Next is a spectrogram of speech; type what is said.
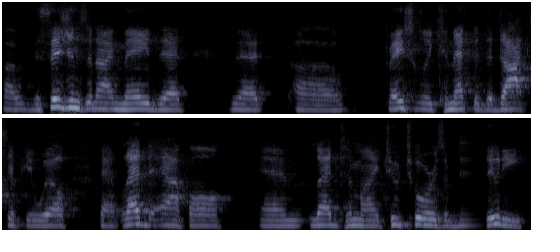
uh, decisions that I made that that uh, basically connected the dots, if you will, that led to Apple and led to my two tours of duty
